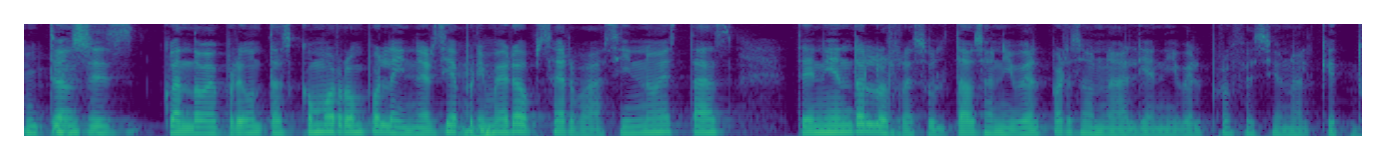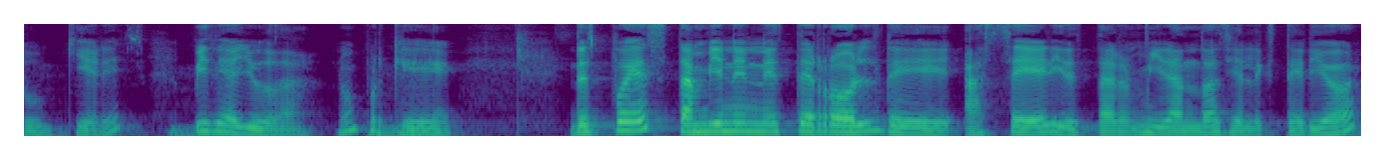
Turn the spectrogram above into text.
Entonces, Eso. cuando me preguntas cómo rompo la inercia, uh -huh. primero observa, si no estás teniendo los resultados a nivel personal y a nivel profesional que tú uh -huh. quieres, pide ayuda, ¿no? Porque después, también en este rol de hacer y de estar mirando hacia el exterior,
